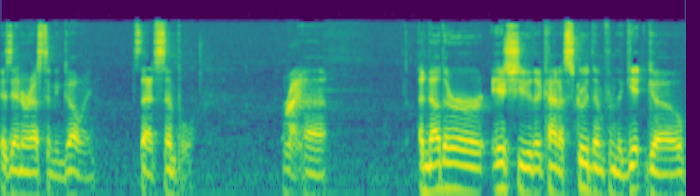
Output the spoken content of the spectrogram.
as interested in going. It's that simple. Right. another issue that kind of screwed them from the get go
